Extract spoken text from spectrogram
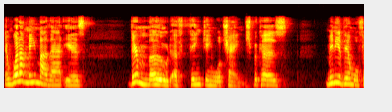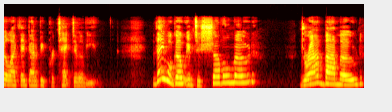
And what I mean by that is their mode of thinking will change because many of them will feel like they've got to be protective of you. They will go into shovel mode, drive by mode,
